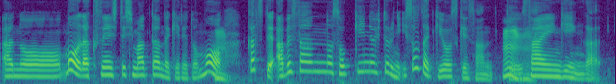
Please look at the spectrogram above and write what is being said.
あのもう落選してしまったんだけれども、うん、かつて安倍さんの側近の一人に磯崎陽介さんっていう参院議員がい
